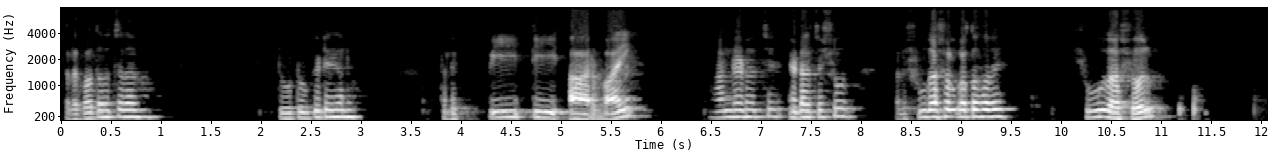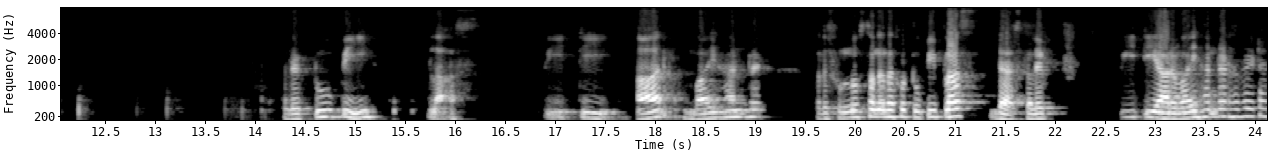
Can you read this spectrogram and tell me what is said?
তাহলে কত হচ্ছে দেখো? টু টু কেটে গেল। তাহলে P T R by hundred হচ্ছে, এটা হচ্ছে সুদ। তাহলে সুদ আসল কত হবে? সুদ আসল তাহলে two P plus P T R by hundred তাহলে শূন্য স্থানে দেখো টু পি প্লাস ড্যাশ তাহলে P T R by hundred হবে এটা।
